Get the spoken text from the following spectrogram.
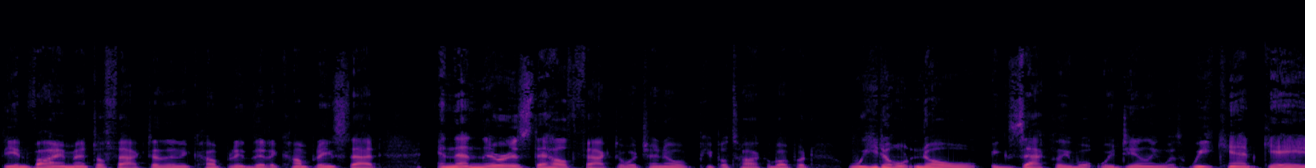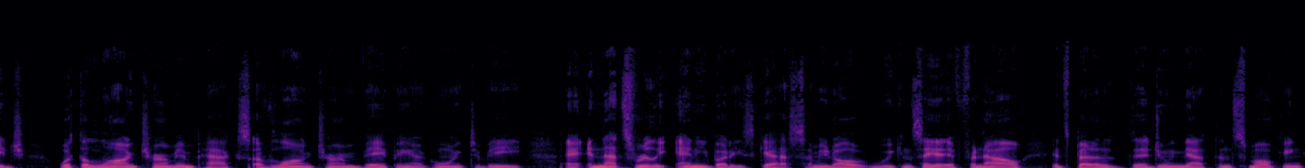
the environmental factor that, accompany, that accompanies that, and then there is the health factor, which I know people talk about, but we don't know exactly what we're dealing with. We can't gauge what the long term impacts of long term vaping are going to be. And that's really anybody's guess. I mean, all we can say if for now it's better that they're doing that than smoking,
